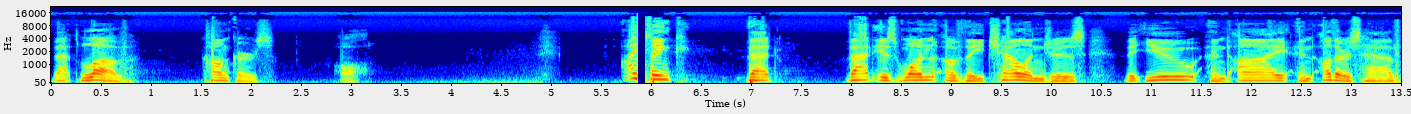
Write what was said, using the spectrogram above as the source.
That love conquers all. I think that that is one of the challenges that you and I and others have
